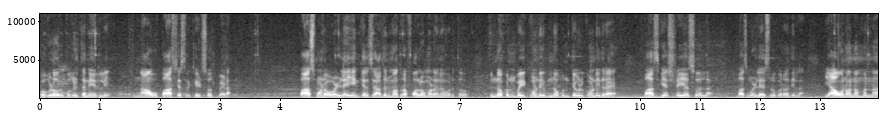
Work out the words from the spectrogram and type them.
ಬೊಗಳವ್ರು ಬೊಗಳ್ತಾನೆ ಇರಲಿ. ನಾವು ಬಾಸ್ ಹೆಸರು ಕೆಡ್ಸೋದು ಬೇಡ. ಬಾಸ್ ಮಾಡೋ ಒಳ್ಳೆ ಏನು ಕೆಲಸ ಅದನ್ನು ಮಾತ್ರ ಫಾಲೋ ಮಾಡೋಣ ಹೊರತು. ಇನ್ನೊಬ್ಬರನ್ನ ಬೈಕೊಂಡು ಇನ್ನೊಬ್ಬರನ್ನ ತೆಗೆದುಕೊಂಡಿದ್ರೆ ಬಾಸ್ಗೆ ಶ್ರೇಯಸ್ಸು ಅಲ್ಲ ಬಾಸ್ಗೆ ಒಳ್ಳೆ ಹೆಸರು ಬರೋದಿಲ್ಲ. ಯಾವನೋ ನಮ್ಮನ್ನು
